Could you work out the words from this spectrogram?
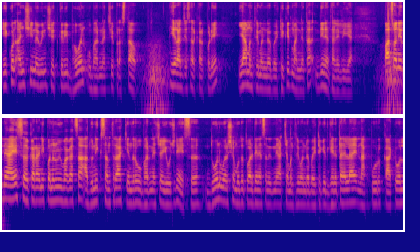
एकूण ऐंशी नवीन शेतकरी भवन उभारण्याचे प्रस्ताव हे राज्य सरकारकडे या मंत्रिमंडळ बैठकीत मान्यता देण्यात आलेली आहे. पाचवा निर्णय आहे सहकार आणि पणन विभागाचा आधुनिक संत्रा केंद्र उभारण्याच्या योजनेस दोन वर्ष मुदतवाढ देण्याचा निर्णय आजच्या मंत्रिमंडळ बैठकीत घेण्यात आलेला आहे. नागपूर काटोल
